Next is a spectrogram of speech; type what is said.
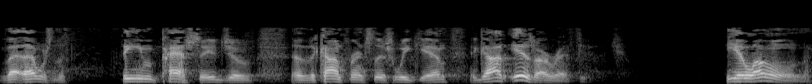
That, that was the theme passage of, of the conference this weekend. God is our refuge. He alone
